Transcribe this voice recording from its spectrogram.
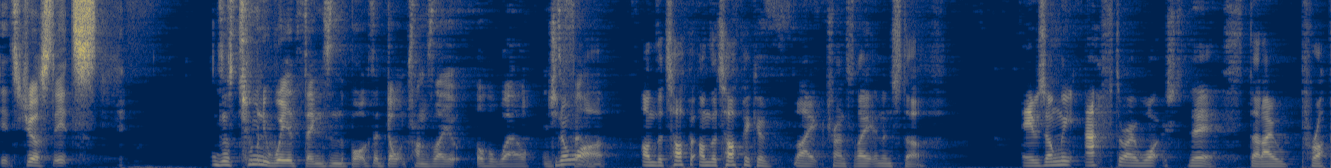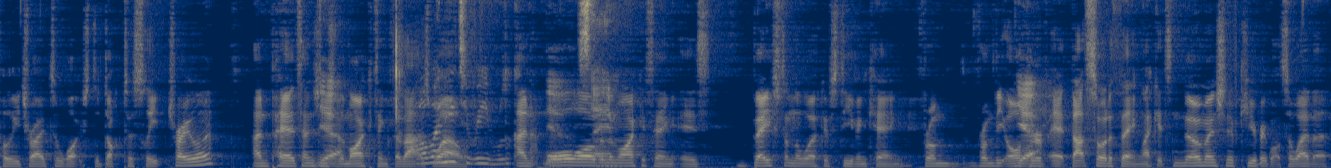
it's just it's there's too many weird things in the book that don't translate over well. Into Do you know film. what? On the topic on the topic of like translating and stuff, it was only after I watched this that I properly tried to watch the Doctor Sleep trailer and pay attention Yeah. to the marketing for that oh, as Oh, well. I need to read. Look at and that. Yeah, all over the marketing is based on the work of Stephen King from from the author Yeah. of it, that sort of thing. Like it's no mention of Kubrick whatsoever.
